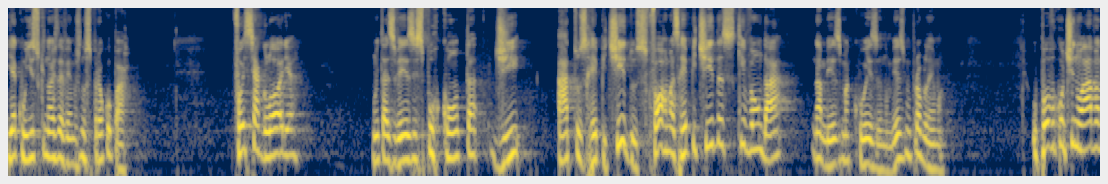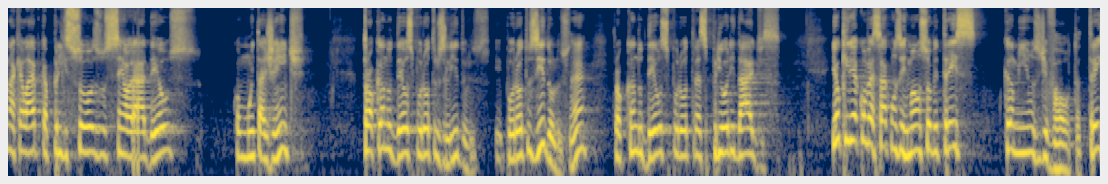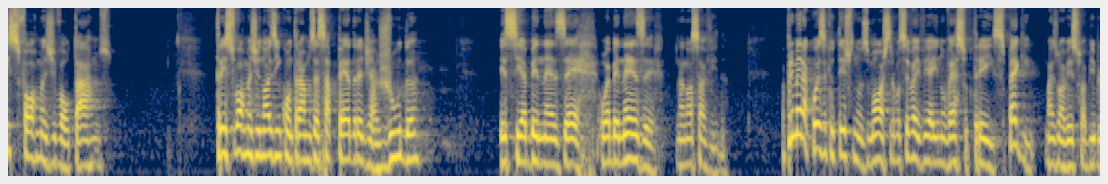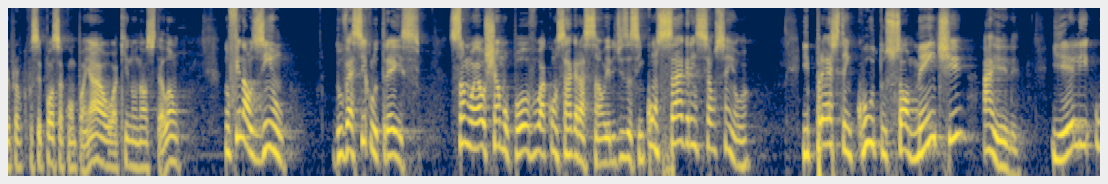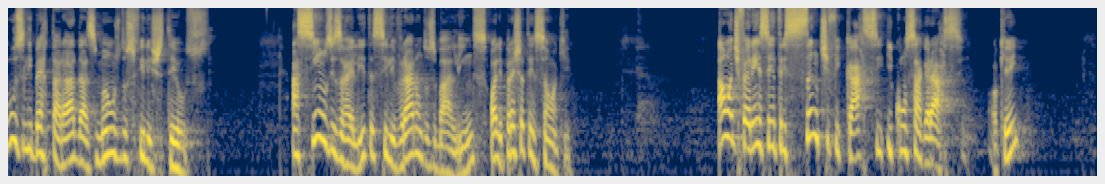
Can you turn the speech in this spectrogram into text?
E é com isso que nós devemos nos preocupar. Foi-se a glória, muitas vezes por conta de atos repetidos, formas repetidas que vão dar na mesma coisa, no mesmo problema. O povo continuava naquela época preguiçoso, sem orar a Deus, como muita gente, trocando Deus por outros líderes por outros ídolos, né? Trocando Deus por outras prioridades. Eu queria conversar com os irmãos sobre três caminhos de volta, três formas de voltarmos, três formas de nós encontrarmos essa pedra de ajuda, esse Ebenezer, ou Ebenezer na nossa vida. A primeira coisa que o texto nos mostra, você vai ver aí no verso 3, pegue mais uma vez sua Bíblia para que você possa acompanhar, ou aqui no nosso telão. No finalzinho do versículo 3, Samuel chama o povo à consagração. Ele diz assim: consagrem-se ao Senhor e prestem culto somente a Ele, e Ele os libertará das mãos dos filisteus. Assim os israelitas se livraram dos Baalins. Olhe, preste atenção aqui. Há uma diferença entre santificar-se e consagrar-se, ok?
